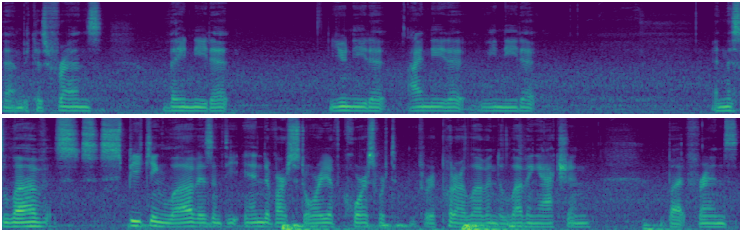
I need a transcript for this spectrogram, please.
them because, friends, they need it. You need it. I need it. We need it. And this love, speaking love, isn't the end of our story. Of course, we're to, we're to put our love into loving action. But, friends,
